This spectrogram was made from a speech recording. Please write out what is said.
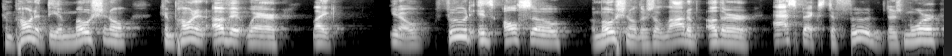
component, the emotional component of it where like, you know, food is also emotional. There's a lot of other aspects to food. There's more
